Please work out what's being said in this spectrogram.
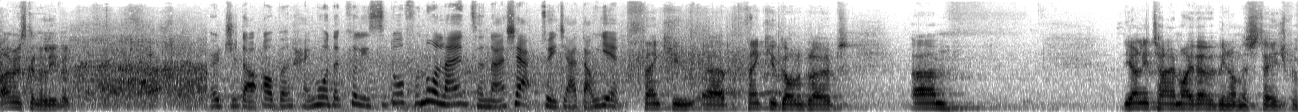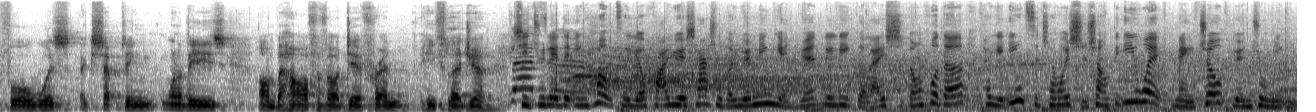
I'm just gonna leave it. 而执导《奥本海默》的克里斯多夫诺兰曾拿下最佳导演。Thank you, thank you, Golden Globes. Um. The only time I've ever been on the stage before was accepting one of these on behalf of our dear friend Heath Ledger. 戏剧类的影后则由《花月杀手》的原名演员莉莉·葛莱史东获得，她也因此成为史上第一位美洲原住民影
